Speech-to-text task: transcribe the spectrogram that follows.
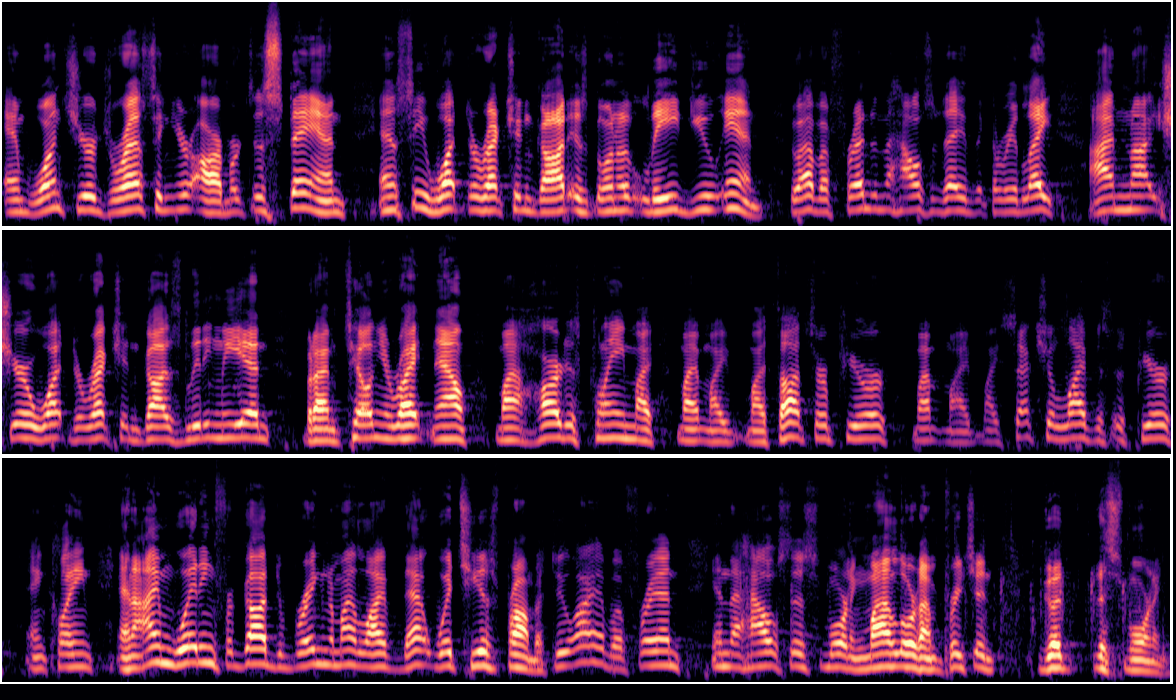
And once you're dressed in your armor, to stand and see what direction God is going to lead you in. Do I have a friend in the house today that can relate? I'm not sure what direction God's leading me in, but I'm telling you right now, my heart is clean, my, my, my, my thoughts are pure, my, my, my sexual life is, is pure and clean, and I'm waiting for God to bring into my life that which He has promised. Do I have a friend in the house this morning? My Lord, I'm preaching good this morning.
